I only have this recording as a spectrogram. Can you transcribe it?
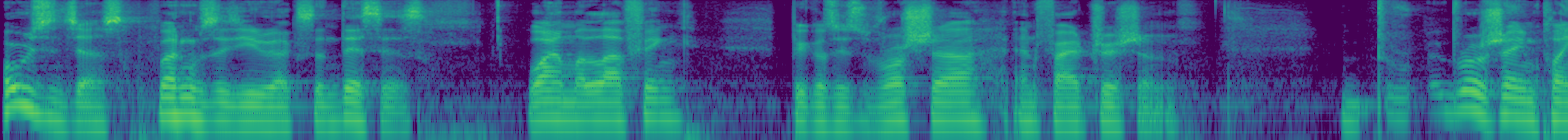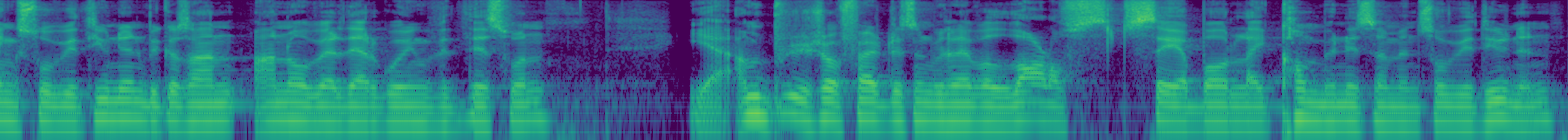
Horizon welcome to G-Rex and this is why am I laughing? Because it's Russia and Fat Electrician. B- Russia ain't playing Soviet Union because I, I know where they are going with this one. Yeah, I'm pretty sure Fat Electrician will have a lot of say about like communism and Soviet Union,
